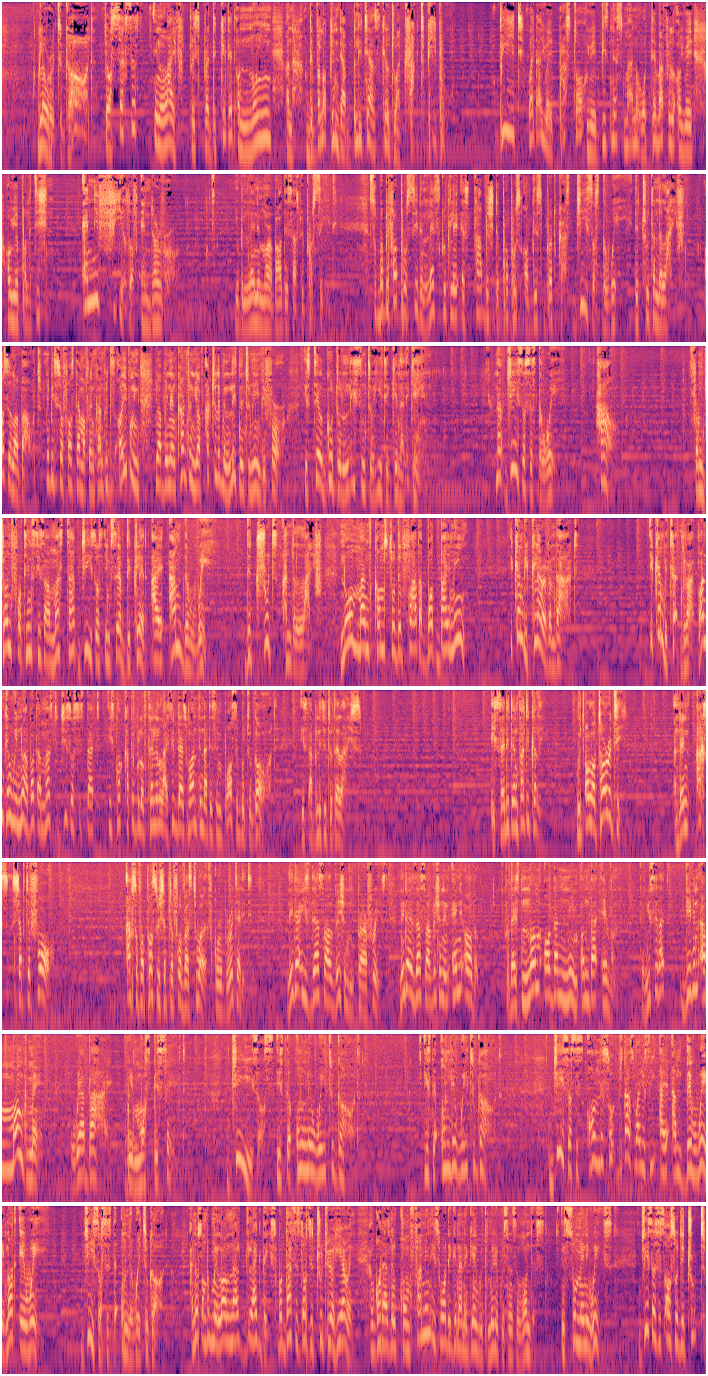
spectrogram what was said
Glory to God. Your success in life is predicated on knowing and developing the ability and skill to attract people. Be it whether you're a pastor or you're a businessman or whatever field or you're a, or you're a politician, any field of endeavor, you'll be learning more about this as we proceed. So, but before proceeding, let's quickly establish the purpose of this broadcast Jesus, the way, the truth, and the life. What's it all about? Maybe this is your first time of encountering this, or even you have been encountering, you have actually been listening to me before. It's still good to listen to it again and again. Now, Jesus is the way. How? From John 14 says our Master Jesus himself declared, I am the way, the truth, and the life. No man comes to the Father but by me. It can be clearer than that. It can be t- one thing we know about our Master Jesus is that he's not capable of telling lies. If there's one thing that is impossible to God, the ability to tell lies. He said it emphatically, with all authority. And then Acts chapter 4, Acts of Apostles chapter 4, verse 12, corroborated it. Neither is there salvation, paraphrased, neither is there salvation in any other. For there is none other name under heaven. Can you see that? Given among men, whereby we must be saved. Jesus is the only way to God. Is the only way to God. Jesus is only so that's why you see I am the way, not a way. Jesus is the only way to God. I know some people may not like this, but that is just the truth you're hearing. And God has been confirming His word again and again with miracles, and wonders in so many ways. Jesus is also the truth.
